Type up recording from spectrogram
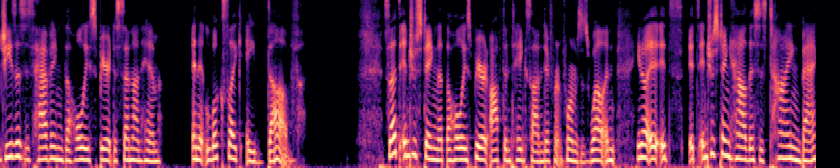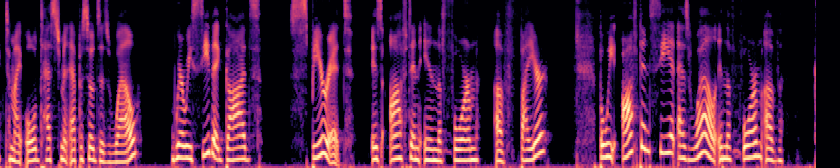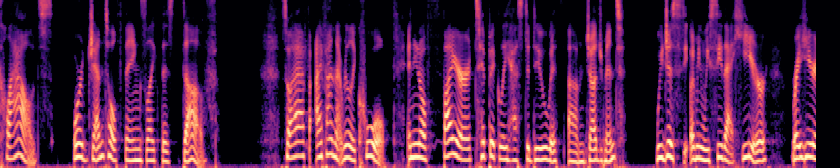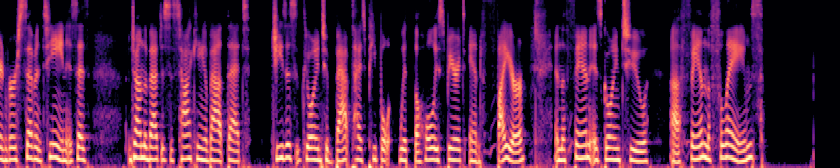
Jesus is having the Holy Spirit descend on him and it looks like a dove. So that's interesting that the Holy Spirit often takes on different forms as well. And you know, it, it's it's interesting how this is tying back to my Old Testament episodes as well, where we see that God's spirit is often in the form of fire, but we often see it as well in the form of clouds or gentle things like this dove. So I, have, I find that really cool. And you know, fire typically has to do with um, judgment we just, see, I mean, we see that here, right here in verse 17. It says, John the Baptist is talking about that Jesus is going to baptize people with the Holy Spirit and fire, and the fan is going to uh, fan the flames,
